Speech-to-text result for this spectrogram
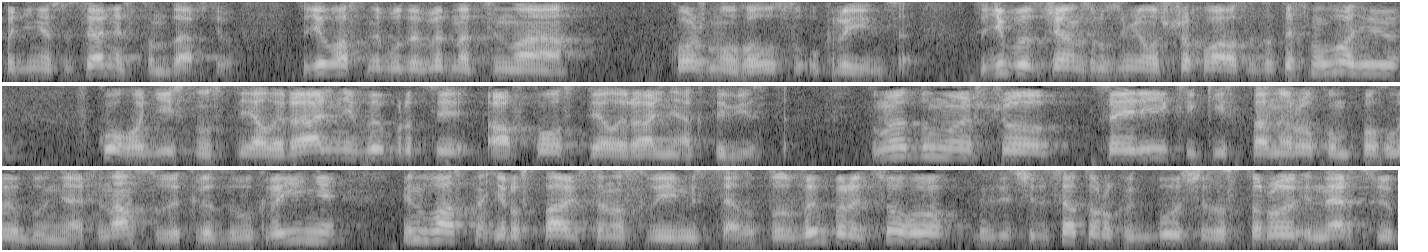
падіння соціальних стандартів, тоді власне буде видна ціна кожного голосу українця. Тоді буде звичайно зрозуміло, що ховалося за технологією, в кого дійсно стояли реальні виборці, а в кого стояли реальні активісти. Тому я думаю, що цей рік, який стане роком поглиблення фінансової кризи в Україні, він власне і розставився на свої місця. Тобто вибори цього 2010 року відбулися за старою інерцією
